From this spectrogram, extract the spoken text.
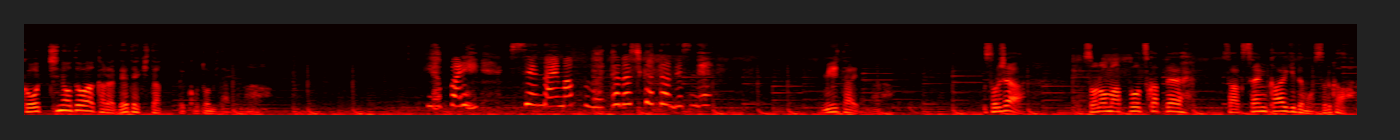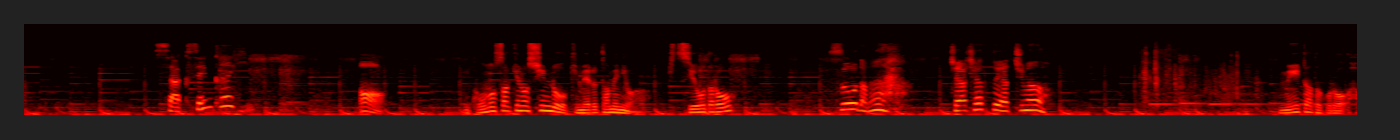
こっちのドアから出てきたってことみたいだな。やっぱり船内マップは正しかったんですね。みたいだな。それじゃあそのマップを使って作戦会議でもするか。作戦会議？ああ。この先の進路を決めるためには必要だろそうだな。ちゃちゃっとやっちまおう。見たところ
